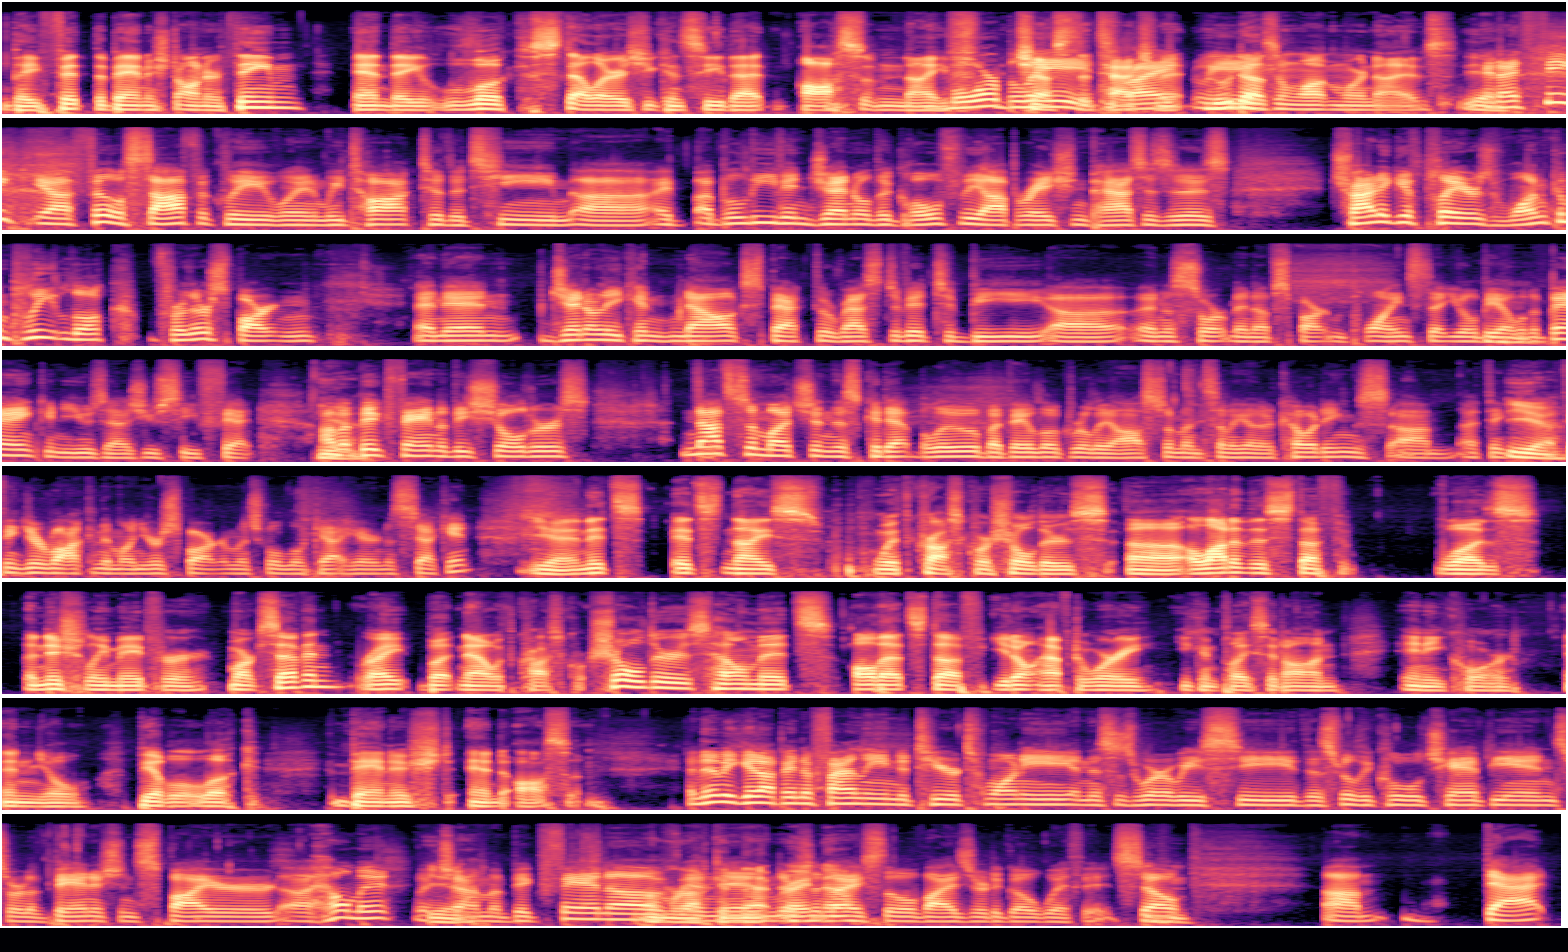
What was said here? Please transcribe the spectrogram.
they fit the banished honor theme, and they look stellar. As you can see, that awesome knife More chest attachment. right? Who doesn't want more knives? Yeah. And I think, yeah, philosophically, when we talk to the team, uh, I, I believe in general the goal for the operation passes is try to give players one complete look for their Spartan, and then generally you can now expect the rest of it to be uh, an assortment of Spartan points that you'll be able to bank and use as you see fit. I'm a big fan of these shoulders. Not so much in this cadet blue, but they look really awesome in some of the other coatings. Um, I think I think you're rocking them on your Spartan, which we'll look at here in a second. Yeah, and it's it's nice with cross core shoulders. Uh, a lot of this stuff was initially made for Mark Seven, right? But now with cross core shoulders, helmets, all that stuff, you don't have to worry. You can place it on any core, and you'll be able to look banished and awesome. And then we get up into finally into tier 20, and this is where we see this really cool champion, sort of banish inspired uh, helmet, which Yeah. I'm a big fan of. rocking and then there's right a now. Mm-hmm. nice little visor to go with it. So um, that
